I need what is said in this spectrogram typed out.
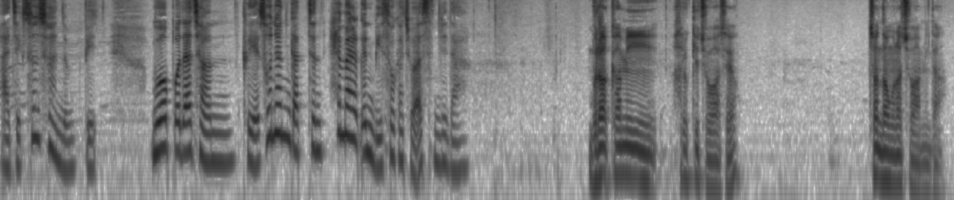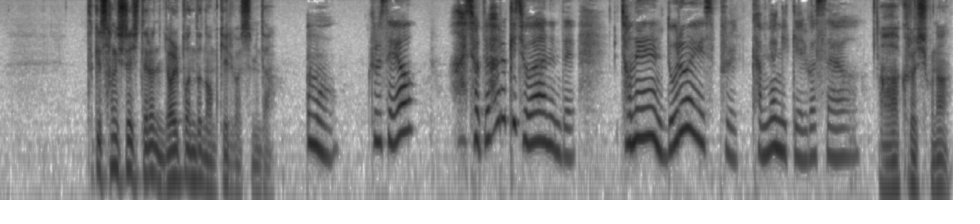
아직 순수한 눈빛. 무엇보다 전 그의 소년 같은 해맑은 미소가 좋았습니다. 무라카미 하루키 좋아하세요? 전 너무나 좋아합니다. 특히 상실의 시대는 10번도 넘게 읽었습니다. 어머, 그러세요? 아, 저도 하루키 좋아하는데 저는 노르웨이 숲을 감명 깊게 읽었어요. 아, 그러시구나.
